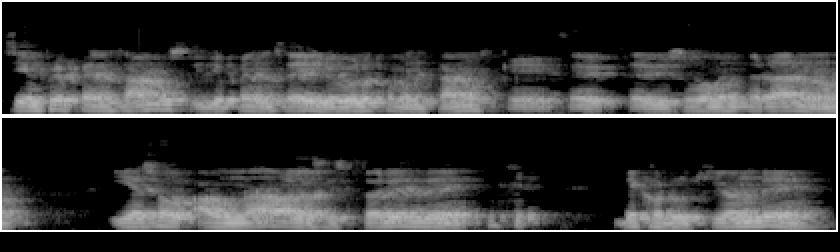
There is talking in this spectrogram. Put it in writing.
siempre pensamos, y yo pensé, y luego lo comentamos, que se, se vio sumamente raro, ¿no? Y eso aunado a las historias de, de corrupción de,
